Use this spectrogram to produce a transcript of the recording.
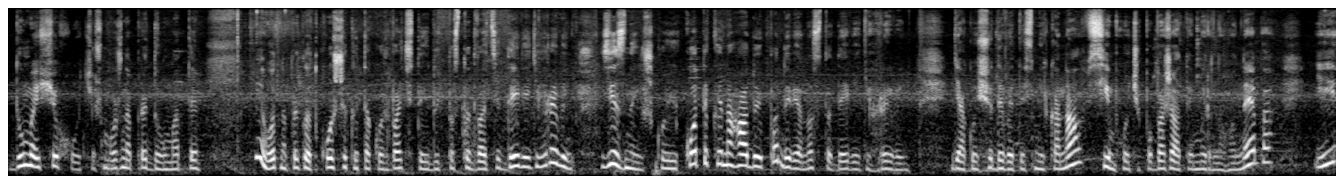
думай, що хочеш, можна придумати. І от, наприклад, кошики також, бачите, йдуть по 129 гривень зі знижкою. Котики, нагадую, по 99 гривень. Дякую, що дивитесь мій канал. Всім хочу побажати мирного неба і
